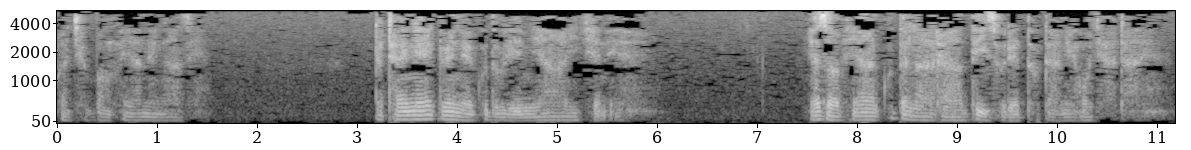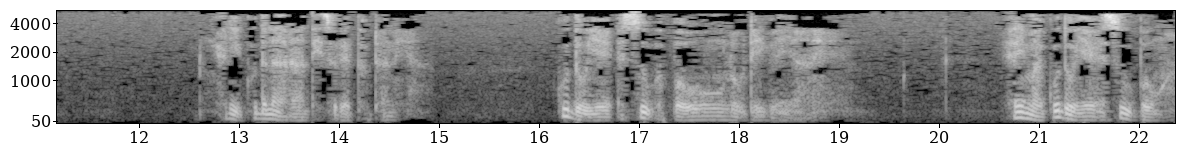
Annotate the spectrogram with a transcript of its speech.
မှတ်ချက်ပေါင်း250တထိုင်နဲ့တွင်းတဲ့ကုသိုလ်တွေအများကြီးဖြစ်နေတယ် ရသော်ဘုရားကုသလရာတိဆိုတဲ့သုတ္တန်လေးဟောကြားထားတယ်။အဲဒီကုသလရာတိဆိုတဲ့သုတ္တန်လေးဟာကုသိုလ်ရဲ့အစုအပုံလို့အဓိပ္ပာယ်ရတယ်။အဲဒီမှာကုသိုလ်ရဲ့အစုပုံဟာ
